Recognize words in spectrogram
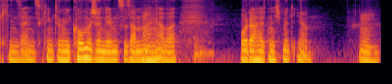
Clean sein, das klingt irgendwie komisch in dem Zusammenhang, mhm. aber oder halt nicht mit ihr. Mhm.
